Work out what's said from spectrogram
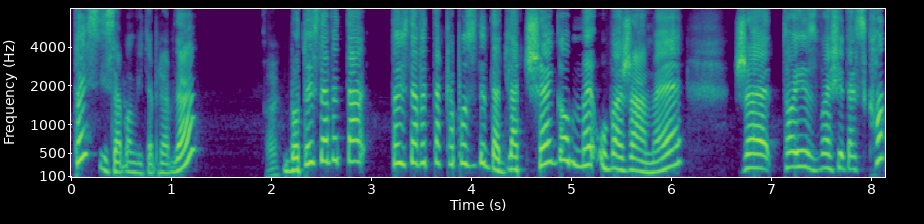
To jest niesamowite, prawda? Tak. Bo to jest nawet ta, to jest nawet taka pozytywna. Dlaczego my uważamy, że to jest właśnie tak, skąd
